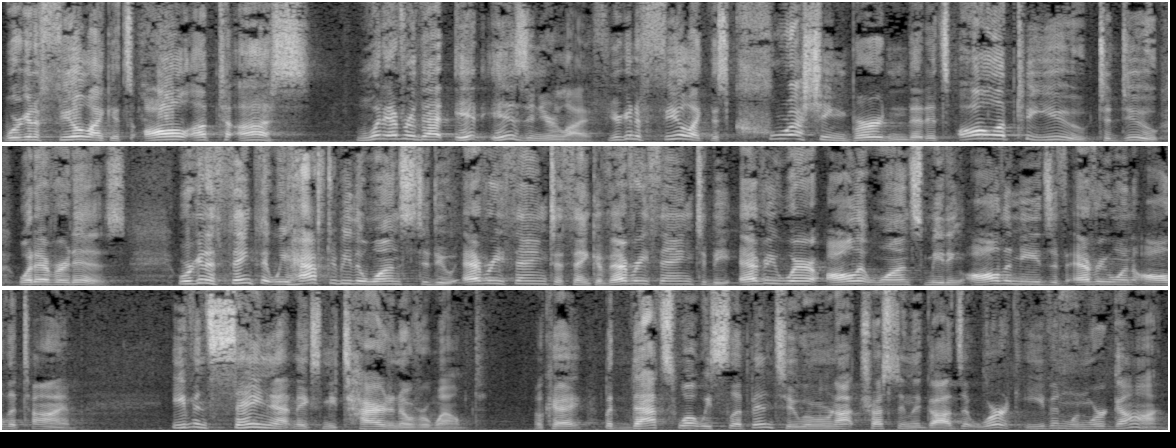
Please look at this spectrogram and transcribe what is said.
We're going to feel like it's all up to us whatever that it is in your life, you're going to feel like this crushing burden that it's all up to you to do whatever it is. We're going to think that we have to be the ones to do everything, to think of everything, to be everywhere all at once, meeting all the needs of everyone all the time. Even saying that makes me tired and overwhelmed. Okay? But that's what we slip into when we're not trusting that God's at work, even when we're gone.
